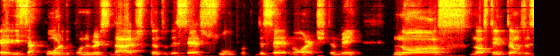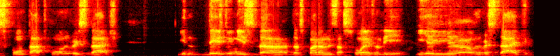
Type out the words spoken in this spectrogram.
é, esse acordo com a universidade, tanto o DCE Sul quanto o DCE Norte também. Nós, nós tentamos esse contato com a universidade e desde o início da, das paralisações ali, e aí a universidade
